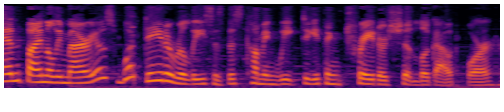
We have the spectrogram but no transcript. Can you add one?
And finally, Marios, what data releases this coming week do you think traders should look out for?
